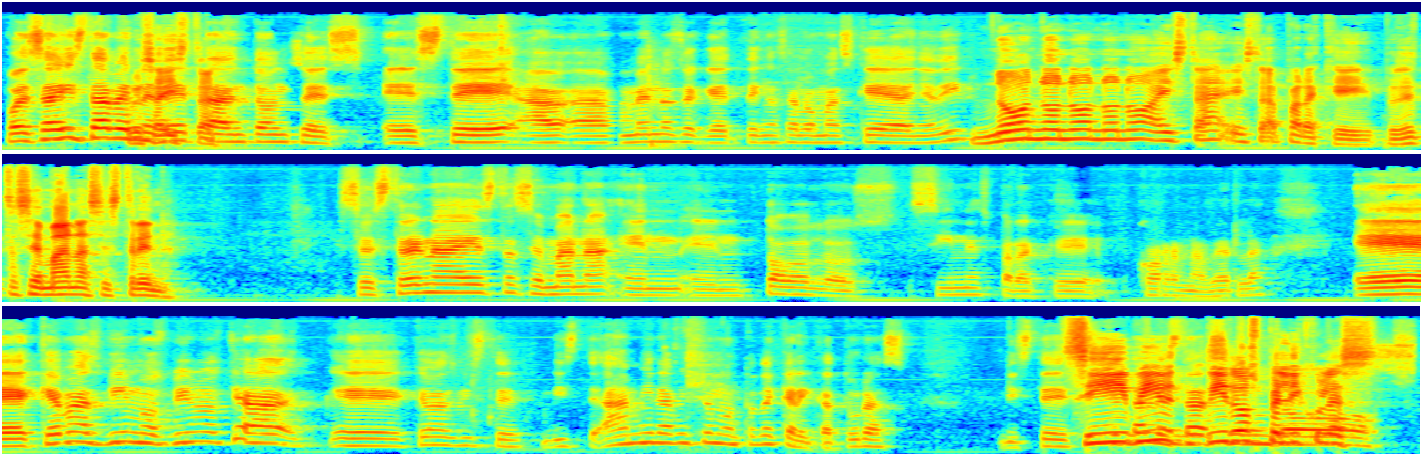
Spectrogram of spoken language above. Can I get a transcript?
Pues ahí está pues Benedetta, entonces, este, a, menos de que tengas algo más que añadir. No, no, no, no, no, ahí está, está para que, pues esta semana se estrena. Se estrena esta semana en, todos los cines para que corran a verla. Eh, ¿Qué más vimos? Vimos ya, eh, ¿qué más viste? ¿Viste? Ah, mira, viste un montón de caricaturas. ¿Viste? Sí, vi, vi dos películas.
